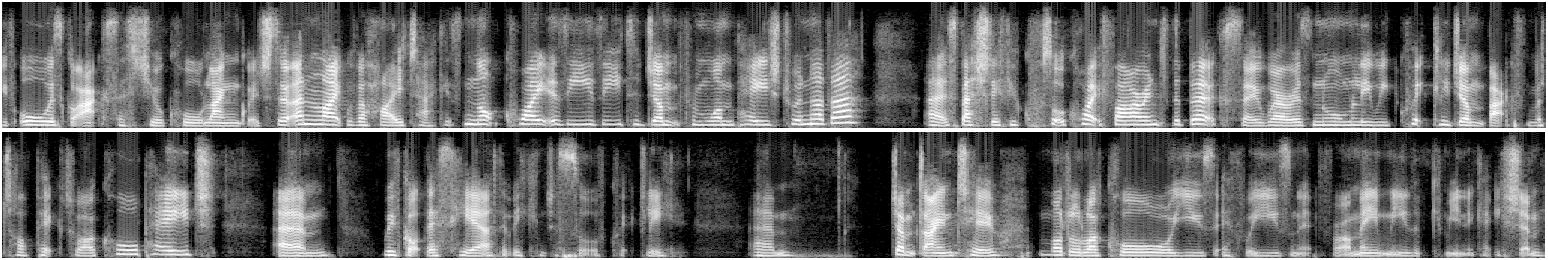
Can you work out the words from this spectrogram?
you've always got access to your core language. So unlike with a high tech, it's not quite as easy to jump from one page to another, uh, especially if you're sort of quite far into the book. So whereas normally we quickly jump back from a topic to our core page, um, we've got this here that we can just sort of quickly um, jump down to, model our core or use it if we're using it for our main means of communication.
